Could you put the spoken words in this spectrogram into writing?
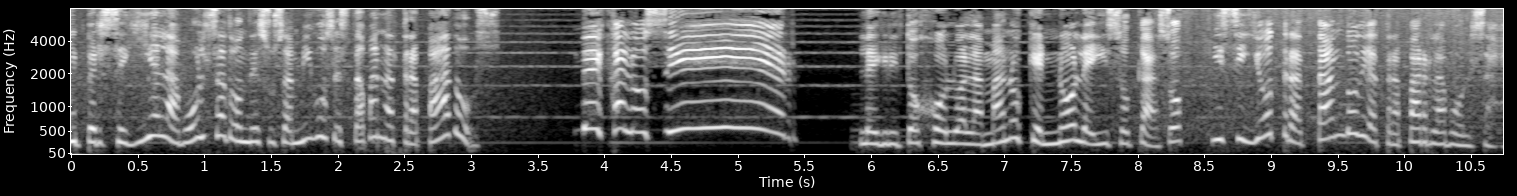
y perseguía la bolsa donde sus amigos estaban atrapados. ¡Déjalos ir! Le gritó Jolo a la mano que no le hizo caso y siguió tratando de atrapar la bolsa.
